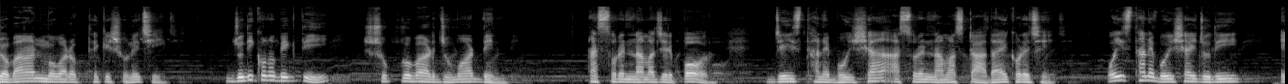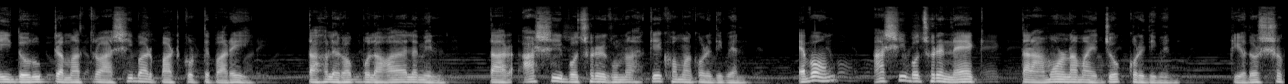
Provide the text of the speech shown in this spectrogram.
জবান মোবারক থেকে শুনেছি। যদি কোনো ব্যক্তি শুক্রবার জুমার দিন, আসরের নামাজের পর যেই স্থানে বৈশা আসরের নামাজটা আদায় করেছে, ওই স্থানে বৈশাই যদি এই দরুদটা মাত্র আশি বার পাঠ করতে পারে, তাহলে রব্বুল আলামিন তার আশি বছরের গুনাহকে ক্ষমা করে দিবেন এবং আশি বছরের ন্যাক তার আমর নামায় যোগ করে দিবেন। প্রিয় দর্শক,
